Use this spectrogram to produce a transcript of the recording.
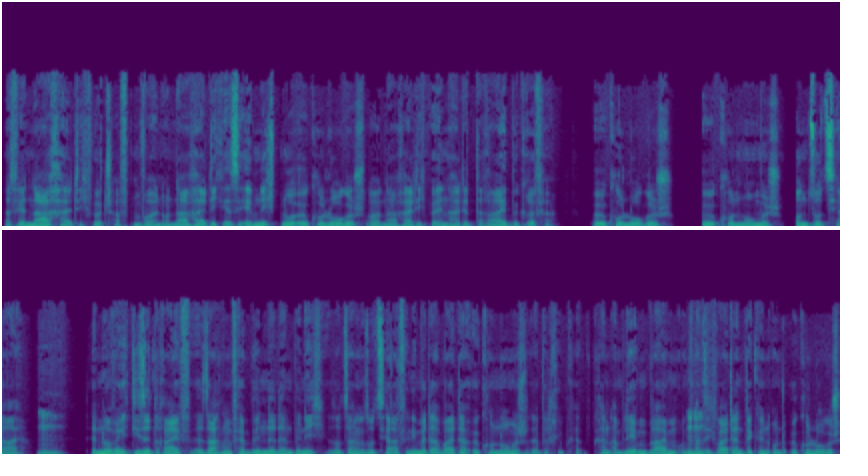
dass wir nachhaltig wirtschaften wollen. Und nachhaltig ist eben nicht nur ökologisch, sondern nachhaltig beinhaltet drei Begriffe ökologisch, ökonomisch und sozial. Mhm. Denn nur wenn ich diese drei Sachen verbinde, dann bin ich sozusagen sozial für die Mitarbeiter, ökonomisch, der Betrieb kann, kann am Leben bleiben und mhm. kann sich weiterentwickeln und ökologisch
